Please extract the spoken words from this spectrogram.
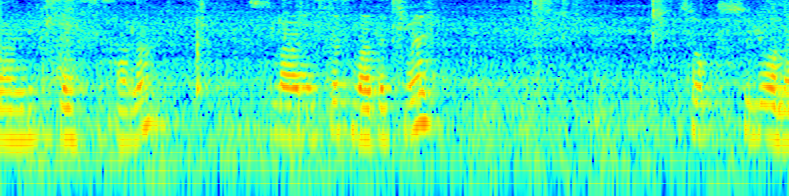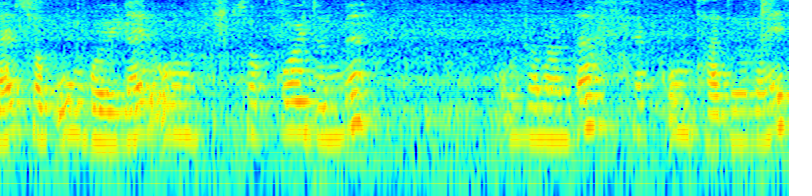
Sularını güzel sıkalım. Sularını sıkmadık mı çok sulu olayır, çok un koyulayır. Un çok koydun mu o zaman da hep un tadı olayır.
